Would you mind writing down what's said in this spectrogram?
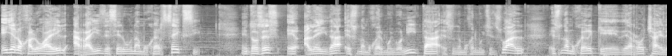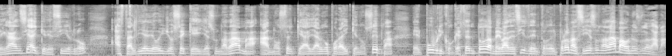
Ella lo jaló a él a raíz de ser una mujer sexy. Entonces, eh, Aleida es una mujer muy bonita, es una mujer muy sensual, es una mujer que derrocha elegancia, hay que decirlo. Hasta el día de hoy yo sé que ella es una dama, a no ser que haya algo por ahí que no sepa. El público que está en todas me va a decir dentro del programa si es una dama o no es una dama.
